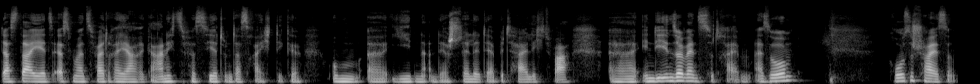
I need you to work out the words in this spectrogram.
dass da jetzt erstmal zwei, drei Jahre gar nichts passiert und das reicht dicke, um äh, jeden an der Stelle, der beteiligt war, äh, in die Insolvenz zu treiben. Also große Scheiße.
